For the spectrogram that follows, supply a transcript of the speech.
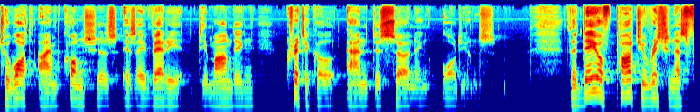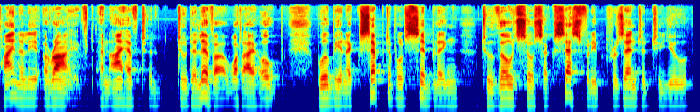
to what I'm conscious is a very demanding, critical, and discerning audience. The day of parturition has finally arrived, and I have to, to deliver what I hope will be an acceptable sibling to those so successfully presented to you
